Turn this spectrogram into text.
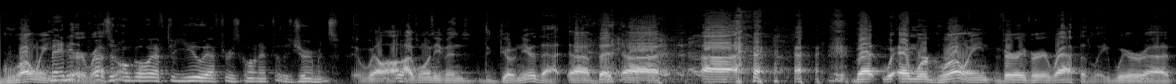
growing Maybe the president rapidly. will go after you after he's gone after the Germans. Well, I won't even go near that. Uh, but, uh, uh, but, and we're growing very, very rapidly. We're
